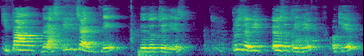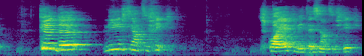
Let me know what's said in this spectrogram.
qui parlent de la spiritualité, de l'ésotérisme, plus de livres ésotériques, ok, que de livres scientifiques. Je croyais qu'il était scientifique.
